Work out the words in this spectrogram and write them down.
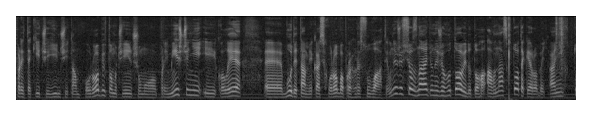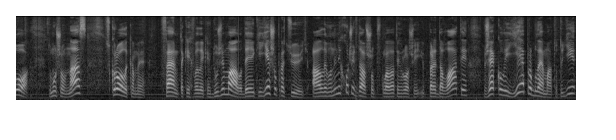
при такій чи іншій там хворобі, в тому чи іншому приміщенні, і коли е, буде там якась хвороба прогресувати. Вони вже все знають, вони вже готові до того. А в нас хто таке робить? А ніхто. Тому що в нас з кроликами ферм таких великих дуже мало. Деякі є, що працюють, але вони не хочуть да, щоб вкладати гроші і передавати. Вже коли є проблема, то тоді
